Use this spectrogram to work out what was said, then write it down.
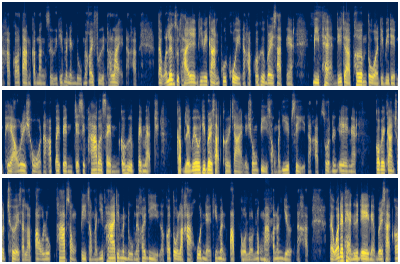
นะครับ ก็ตามกำลังซื้อที่มันยังดูไม่ค่อยฟื้นเท่าไหร่นะครับ แต่ว่าเรื่องสุดท้ายเองที่มีการพูดคุยนะครับ ก็คือบริษัทเนี่ยมีแผนที่จะเพิ่มตัว dividend payout ratio นะครับ ไปเป็น 75%ก็คือไปแมทช์กับเลเวลที่บริษัทเคยจ่ายในช่วงปี 2024 นะครับ ส่วนหนึ่งเองเนี่ย ก็เป็นการชดเชยสำหรับ Outlook ภาพ 2 ปี 2025 ที่มันดูไม่ค่อยดี แล้วก็ตัวราคาหุ้นเนี่ยที่มันปรับตัวลดลงมาค่อนข้างเยอะนะครับ แต่ว่าในแผนอื่นเองเนี่ยบริษัทก็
